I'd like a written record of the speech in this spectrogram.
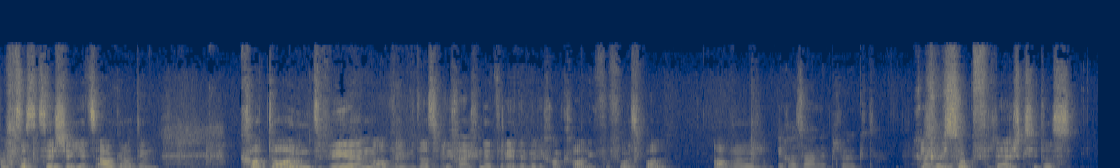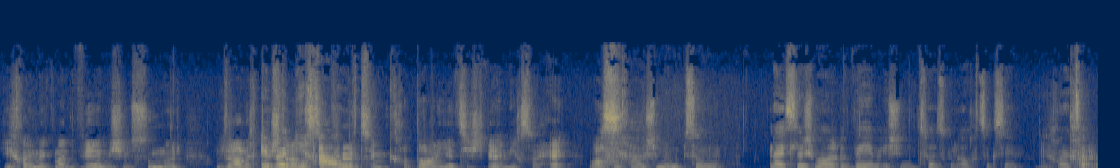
das siehst du ja jetzt auch gerade in Katar und WM, aber über das will ich eigentlich nicht reden, weil ich habe keine Ahnung von Fußball. Aber Ich habe es auch nicht geschaut. ich habe war so geflasht, dass ich habe immer gemeint, WM ist im Sommer. Und dann habe ich Eben, gestern ich einfach so auch. gehört, so in Katar, jetzt ist die WM. Ich so, hä, was? Ich habe schon immer so ein- Nein, das letzte Mal WM war in 2018. gewesen. Ich habe Und keine Ahnung.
